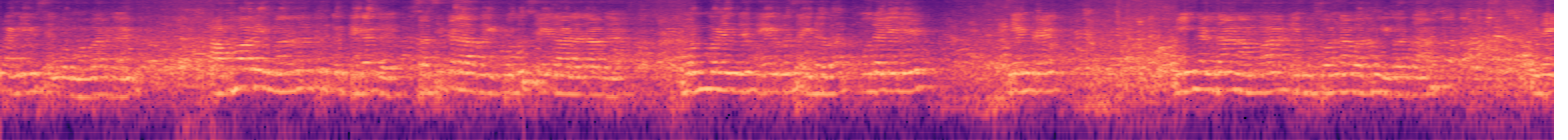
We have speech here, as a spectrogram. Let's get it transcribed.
பன்னீர்செல்வம் அவர்கள் அம்மாவின் மரணத்திற்கு பிறகு சசிகலாவை பொதுச் செயலாளராக முன்மொழிந்து தேர்வு செய்தவர் முதலிலே நின்று நீங்கள் தான் அம்மா என்று சொன்னவரும் இவர்தான். இதை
